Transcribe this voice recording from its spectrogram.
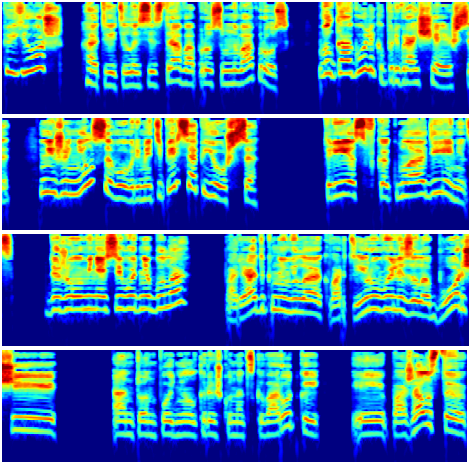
«Пьешь?» — ответила сестра вопросом на вопрос. «В алкоголика превращаешься? Не женился вовремя, теперь сопьешься». «Трезв, как младенец. Ты же у меня сегодня была? Порядок навела, квартиру вылезала, борщ и...» Антон поднял крышку над сковородкой. «И, пожалуйста,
